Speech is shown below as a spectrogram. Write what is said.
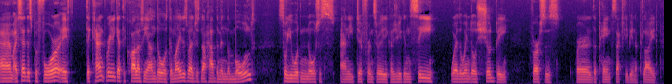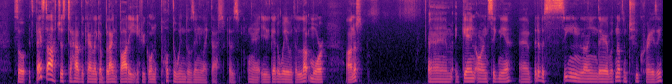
Um, I said this before. If they can't really get the quality on those. They might as well just not have them in the mold so you wouldn't notice any difference really because you can see where the windows should be versus where the paint's actually being applied. So it's best off just to have a kind of like a blank body if you're going to put the windows in like that because uh, you'll get away with a lot more on it. Um, again, our insignia, a bit of a seam line there, but nothing too crazy.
